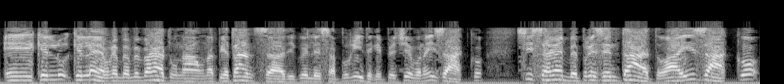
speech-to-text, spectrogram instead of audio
e che, lui, che, lei avrebbe preparato una, una, pietanza di quelle saporite che piacevano a Isacco, si sarebbe presentato a Isacco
